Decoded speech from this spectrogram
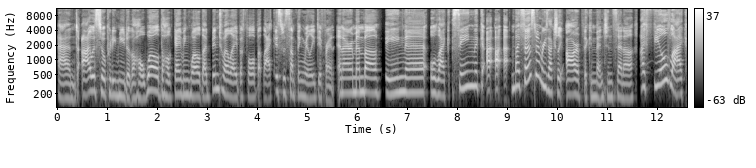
And I was still pretty new to the whole world, the whole gaming world. I'd been to LA before, but like this was something really different. And I remember being there or like seeing the. I, I, my first memories actually are of the convention center. I feel like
